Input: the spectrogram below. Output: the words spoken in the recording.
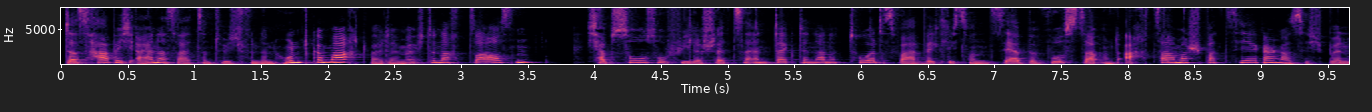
Das habe ich einerseits natürlich für den Hund gemacht, weil der möchte nach draußen. Ich habe so, so viele Schätze entdeckt in der Natur. Das war wirklich so ein sehr bewusster und achtsamer Spaziergang. Also ich bin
